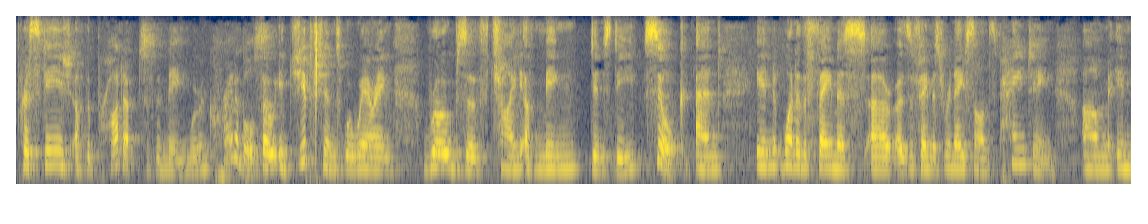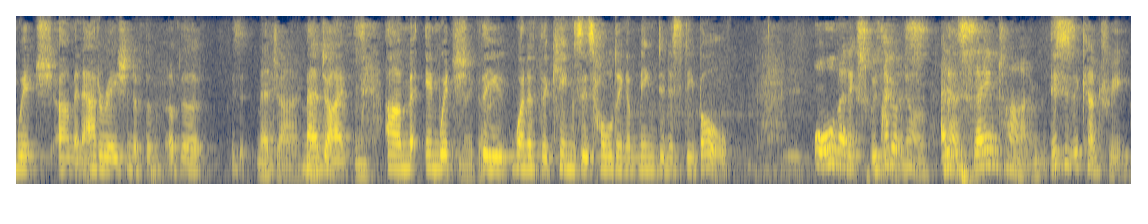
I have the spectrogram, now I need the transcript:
prestige of the products of the Ming were incredible. So Egyptians were wearing robes of China of Ming Dynasty silk, and in one of the famous, uh, a famous Renaissance painting, um, in which um, an adoration of the of the is it Magi. Magi, Mm. um, in which Magi. the one of the kings is holding a Ming Dynasty bowl. all that exquisiteness. I don't know. And at Yes. the same time, this is a country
